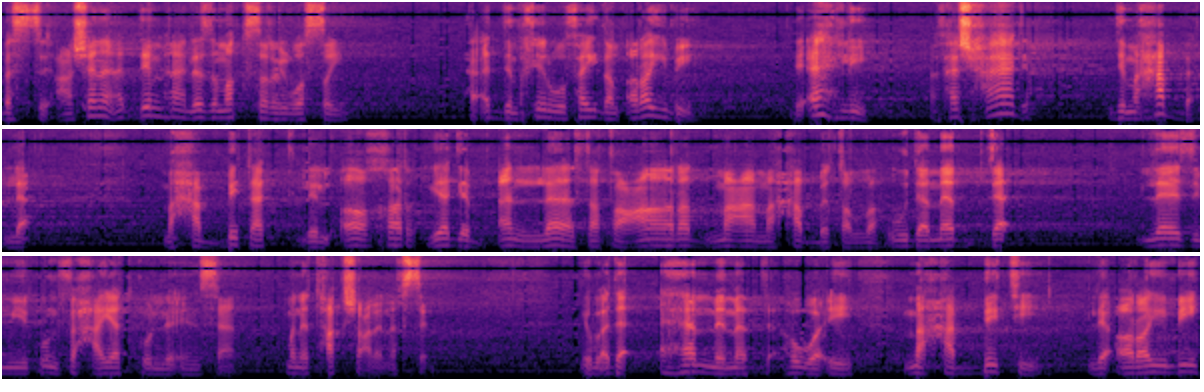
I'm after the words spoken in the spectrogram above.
بس عشان أقدمها لازم أكسر الوصية. هقدم خير وفايدة لقرايبي. لأهلي. ما فيهاش حاجة. دي محبة. لا. محبتك للآخر يجب أن لا تتعارض مع محبة الله. وده مبدأ لازم يكون في حياة كل إنسان. ما نضحكش على نفسنا. يبقى ده أهم مبدأ. هو إيه؟ محبتي لقرايبي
